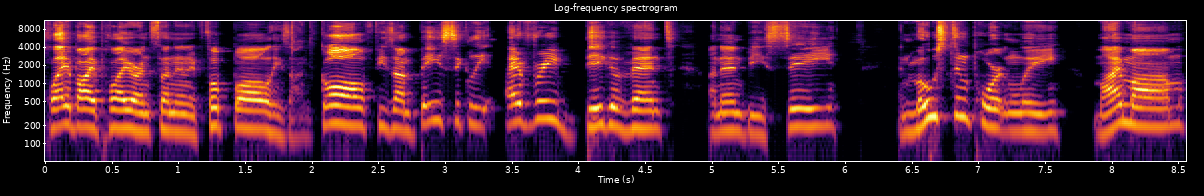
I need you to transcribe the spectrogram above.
play-by-play on Sunday Night Football. He's on golf. He's on basically every big event on NBC. And most importantly, my mom,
